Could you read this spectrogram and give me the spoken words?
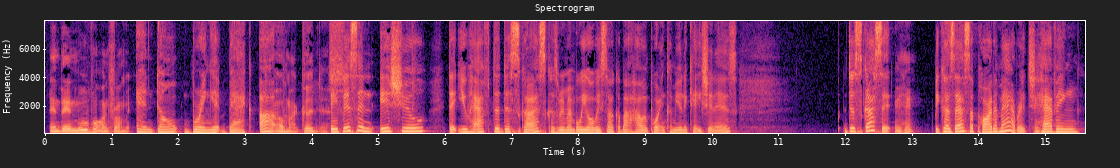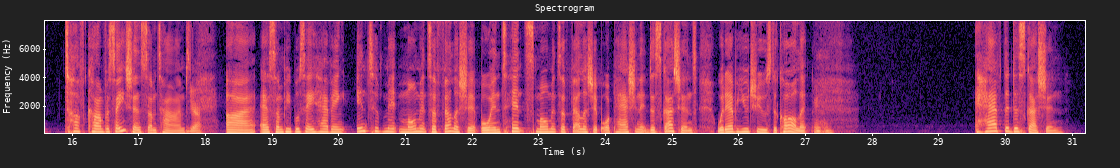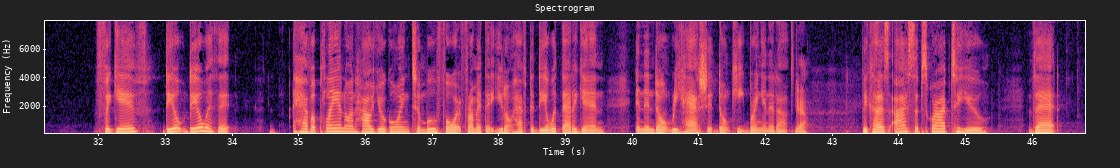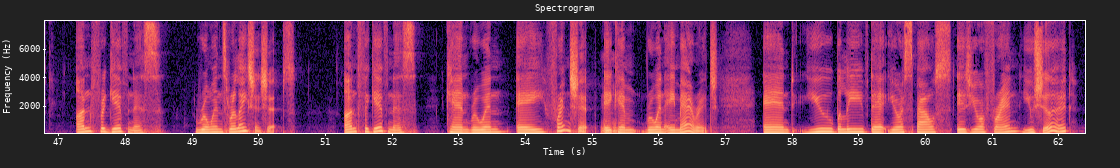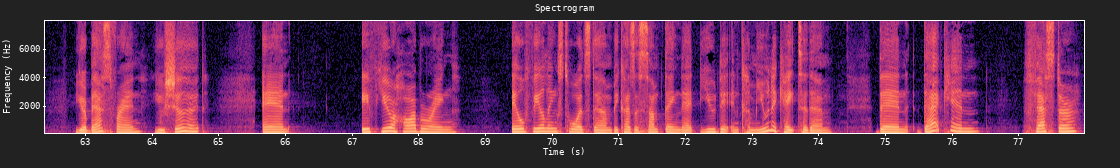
and then move on from it. And don't bring it back up. Oh my goodness. If it's an issue that you have to discuss, because remember, we always talk about how important communication is, discuss it mm-hmm. because that's a part of marriage. Mm-hmm. Having tough conversations sometimes. Yeah. Uh, as some people say, having intimate moments of fellowship or intense moments of fellowship or passionate discussions, whatever you choose to call it. Mm-hmm. Have the discussion, forgive, deal deal with it, have a plan on how you're going to move forward from it that you don't have to deal with that again and then don't rehash it. Don't keep bringing it up. Yeah. Because i subscribe to you that unforgiveness ruins relationships. Unforgiveness can ruin a friendship. Mm-hmm. it can ruin a marriage. And you believe that your spouse is your friend you should your best friend, you should. And if you're harboring ill feelings towards them because of something that you didn't communicate to them, then that can fester,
